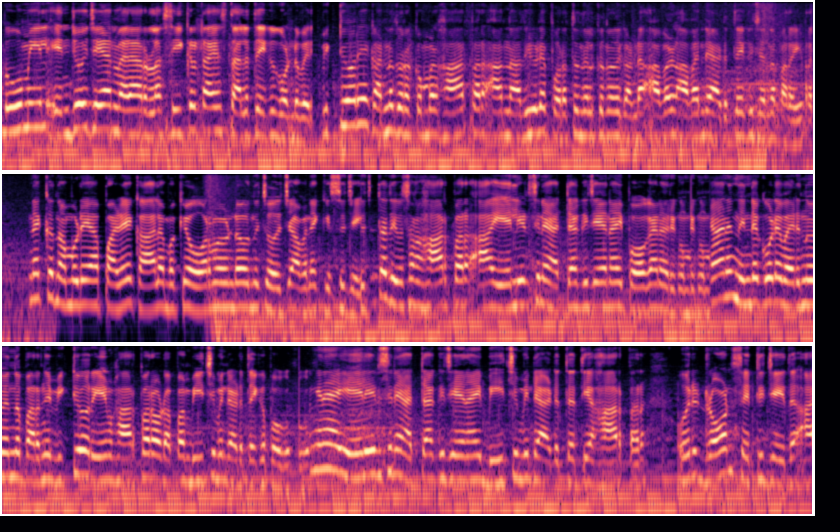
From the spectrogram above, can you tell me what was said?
ഭൂമിയിൽ എൻജോയ് ചെയ്യാൻ വരാറുള്ള സീക്രട്ടായ സ്ഥലത്തേക്ക് കൊണ്ടുവരും. വിക്ടോറിയ കണ്ണു തുറക്കുമ്പോൾ ഹാർപ്പർ ആ നദിയുടെ പുറത്ത് നിൽക്കുന്നത് കണ്ട് അവൾ അവന്റെ അടുത്തേക്ക് ചെന്ന് പറയും. നിനക്ക് നമ്മുടെ ആ പഴയ കാലമൊക്കെ ഓർമ്മയുണ്ടോ എന്ന് ചോദിച്ച് അവനെ കിസ് ചെയ്യും. ഇത്ത ദിവസം ഹാർപ്പർ ആ ഏലിയൻസിനെ അറ്റാക്ക് ചെയ്യാനായി പോകാൻ ഒരുങ്ങും ഞാനും നിന്റെ കൂടെ വരുന്നു എന്ന് പറഞ്ഞ് വിക്ടോറിയയും ഹാർപ്പറോടൊപ്പം ബീച്ചുമിന്റെ അടുത്തേക്ക് പോകും. ഇങ്ങനെ ആ ഏലിയൻസിനെ അറ്റാക്ക് ചെയ്യാനായി ബീച്ചുമിന്റെ അടുത്തെത്തിയ ഹാർപ്പർ ഒരു ഡ്രോൺ സെറ്റ് ചെയ്ത് ആ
